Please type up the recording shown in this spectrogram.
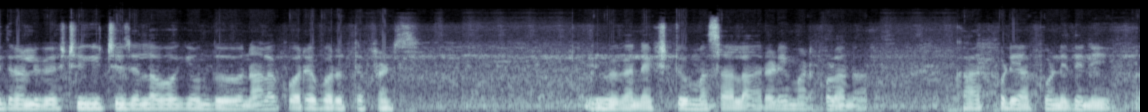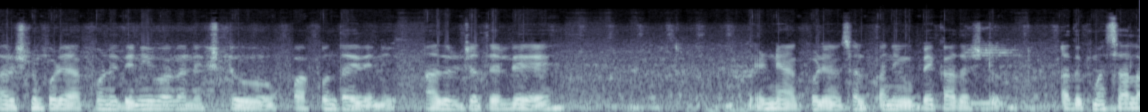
ಇದರಲ್ಲಿ ವೇಸ್ಟೇಜ್ ಗೀಚೇಜ್ ಎಲ್ಲ ಹೋಗಿ ಒಂದು ನಾಲ್ಕೂವರೆ ಬರುತ್ತೆ ಫ್ರೆಂಡ್ಸ್ ಇವಾಗ ನೆಕ್ಸ್ಟು ಮಸಾಲ ರೆಡಿ ಮಾಡ್ಕೊಳ್ಳೋಣ. ಖಾರದ ಪುಡಿ ಹಾಕ್ಕೊಂಡಿದ್ದೀನಿ, ಅರಿಶಿನ ಪುಡಿ ಹಾಕ್ಕೊಂಡಿದ್ದೀನಿ, ಇವಾಗ ನೆಕ್ಸ್ಟು ಉಪ್ಪು ಹಾಕ್ಕೊತಾ ಇದ್ದೀನಿ. ಅದ್ರ ಜೊತೆಯಲ್ಲಿ ಎಣ್ಣೆ ಹಾಕ್ಕೊಳ್ಳಿ ಒಂದು ಸ್ವಲ್ಪ ನೀವು ಬೇಕಾದಷ್ಟು. ಅದಕ್ಕೆ ಮಸಾಲ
